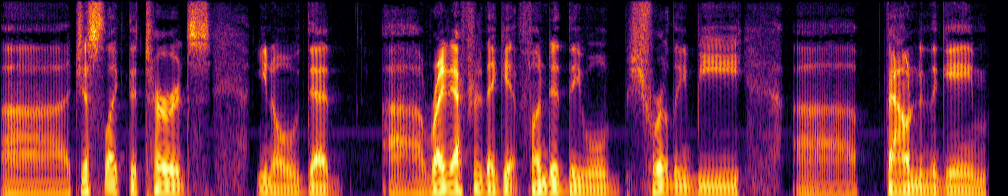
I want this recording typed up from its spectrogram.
uh, just like the turrets, you know, that uh, right after they get funded, they will shortly be found in the game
